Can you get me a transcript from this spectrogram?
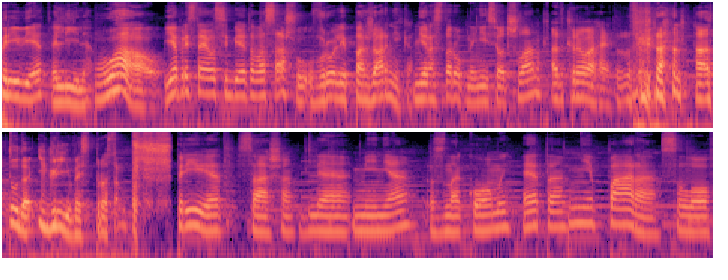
привет, Лиля. Вау! Я представил себе этого Сашу в роли пожарника. Нерасторопно несет шланг, открывает этот кран, а оттуда игривость просто. Пш. Привет, Саша. Для меня знакомый это не пара слов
